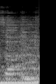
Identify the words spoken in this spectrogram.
something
